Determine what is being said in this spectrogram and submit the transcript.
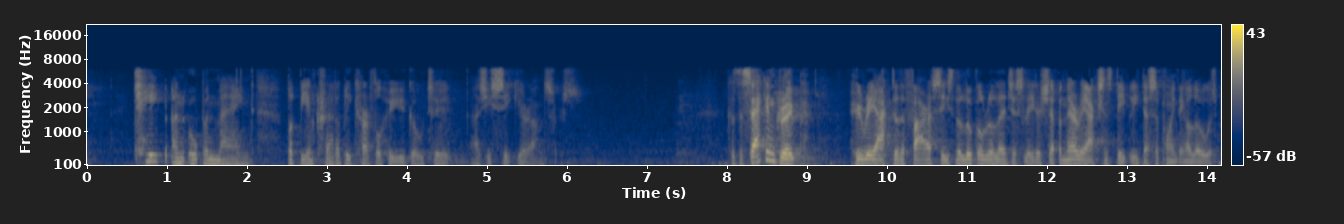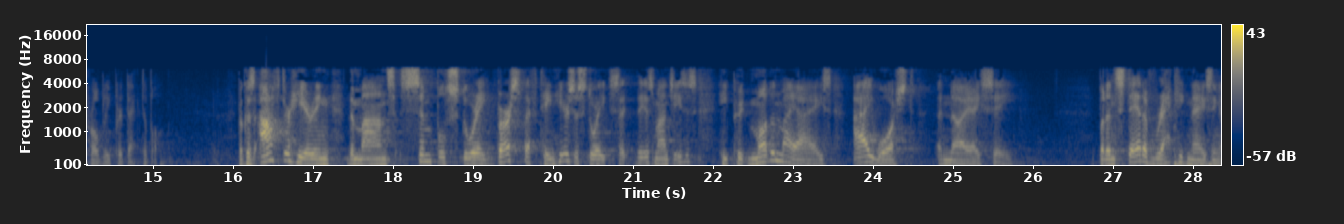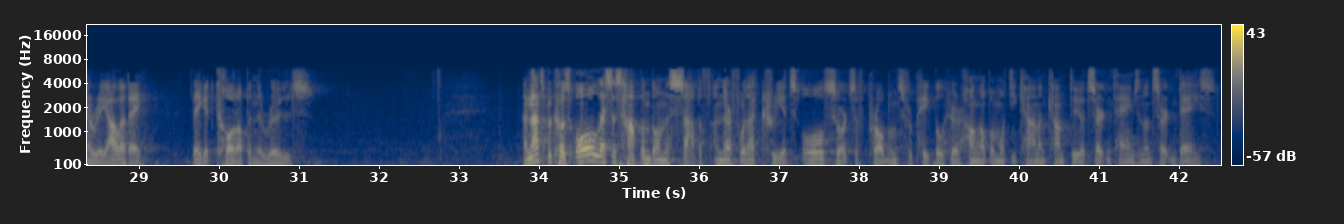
Keep an open mind, but be incredibly careful who you go to as you seek your answers. Because the second group who react to the Pharisees, the local religious leadership, and their reaction is deeply disappointing, although it was probably predictable. Because after hearing the man's simple story, verse 15, here's a story. This man, Jesus, he put mud in my eyes, I washed, and now I see. But instead of recognizing a reality, they get caught up in the rules. And that's because all this has happened on the Sabbath, and therefore that creates all sorts of problems for people who are hung up on what you can and can't do at certain times and on certain days.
